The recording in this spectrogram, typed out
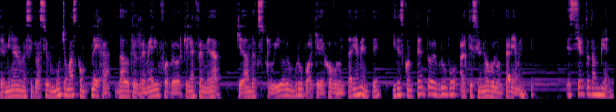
termina en una situación mucho más compleja, dado que el remedio fue peor que la enfermedad, quedando excluido de un grupo al que dejó voluntariamente y descontento del grupo al que se unió voluntariamente. Es cierto también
